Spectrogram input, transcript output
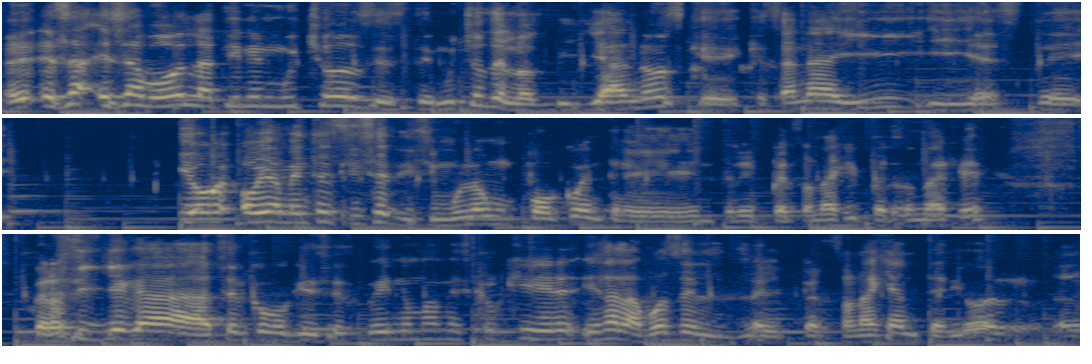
E- Esa, esa voz la tienen muchos, este, muchos de los villanos que, que están ahí y este. Y ob- obviamente sí se disimula un poco entre, entre personaje y personaje, pero sí llega a ser como que dices, güey, no mames, creo que era, era la voz del, del personaje anterior. del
